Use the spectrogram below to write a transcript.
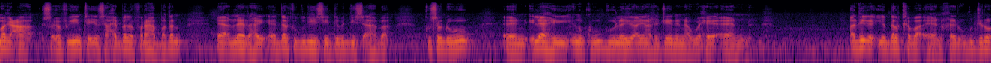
magaca suxufiyiinta iyo saaxiibada faraha badan ee aad leedahay ee dalka gudihiisa iyo dibaddiisa ahba. Kusoo dhowow ilaahay inuu kugu guuleeyo ayaan rajaynaynaa wixii adiga iyo dalkaba khayr ugu jiro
